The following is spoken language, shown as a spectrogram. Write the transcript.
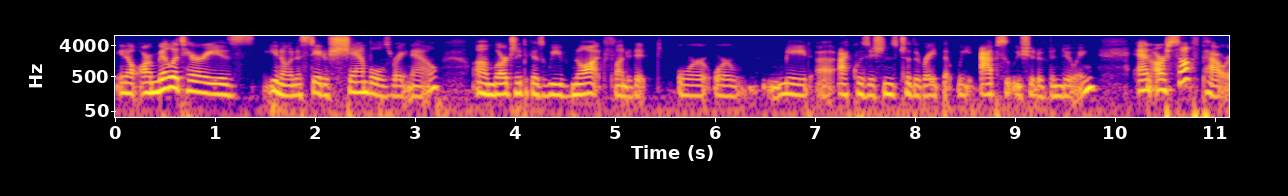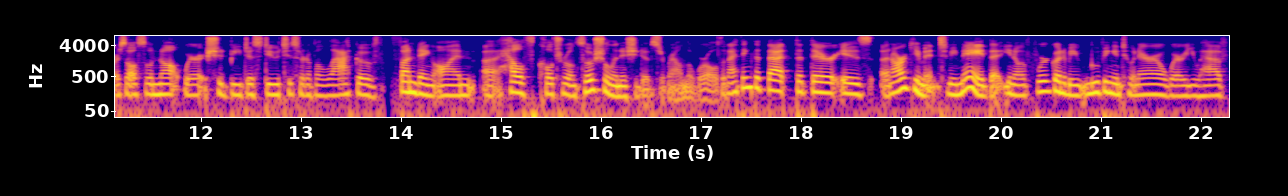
You know, our military is, you know, in a state of shambles right now, um, largely because we've not funded it or or made uh, acquisitions to the rate that we absolutely should have been doing. And our soft power is also not where it should be, just due to sort of a lack of funding on uh, health, cultural, and social initiatives around the world. And I think that that that there is an argument to be made that you know if we're going to be moving into an era where you have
